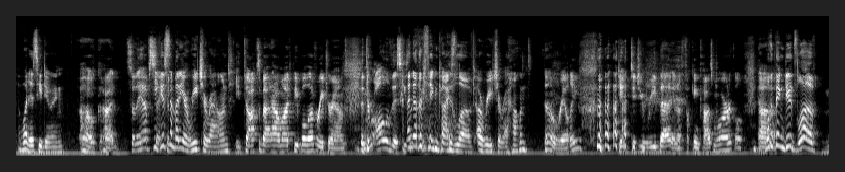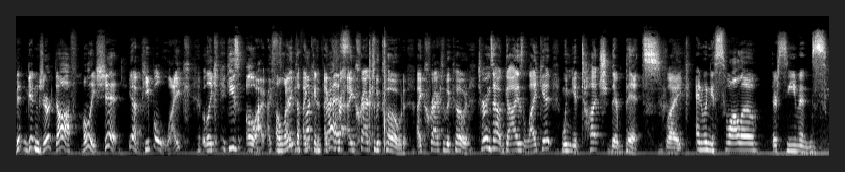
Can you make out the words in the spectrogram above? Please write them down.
What is he doing? Oh god. So they have He gives and- somebody a reach around. he talks about how much people love reach arounds. And through all of this, he's Another thing guys loved a reach around. "No, really? did, did you read that in a fucking Cosmo article?" Uh, One thing dudes love getting jerked off. Holy shit. Yeah, people like like he's oh I, I Alert I, the I- fucking I, press. I cracked the code. I cracked the code. Turns out guys like it when you touch their bits. Like And when you swallow their semens,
